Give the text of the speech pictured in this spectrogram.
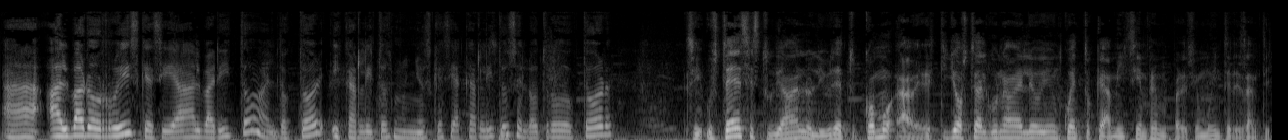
a Álvaro Ruiz, que hacía Alvarito, el doctor, y Carlitos Muñoz, que hacía Carlitos, el otro doctor. Sí, ustedes estudiaban los libretos. ¿Cómo? A ver, es que yo a usted alguna vez le oí un cuento que a mí siempre me pareció muy interesante.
